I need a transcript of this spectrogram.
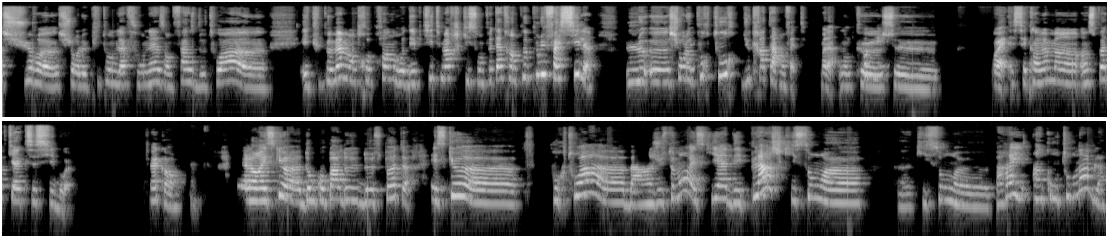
sur, sur le piton de la fournaise en face de toi et tu peux même entreprendre des petites marches qui sont peut-être un peu plus faciles le, sur le pourtour du cratère en fait. Voilà, donc ce... ouais, c'est quand même un, spot qui est accessible. Ouais. D'accord. Alors, est-ce que, donc on parle de, de spot, est-ce que pour toi, ben justement, est-ce qu'il y a des plages qui sont, qui sont pareil, incontournables?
